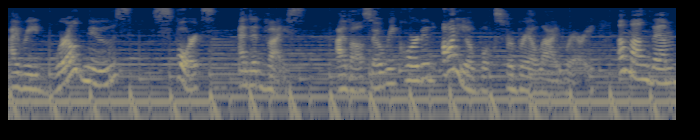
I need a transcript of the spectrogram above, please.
I read world news, sports, and advice. I've also recorded audiobooks for Braille Library, among them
